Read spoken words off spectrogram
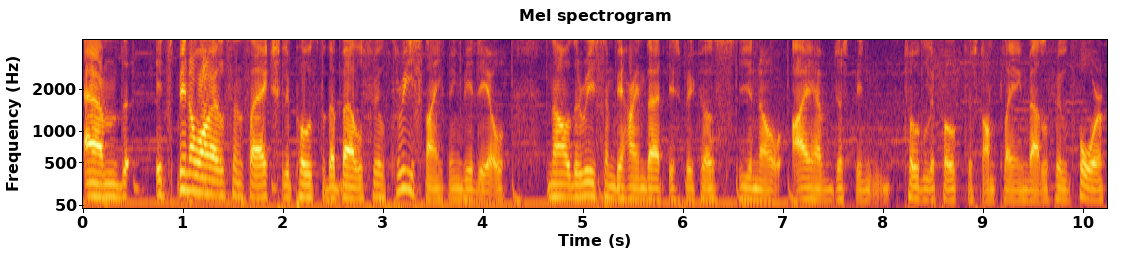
And it's been a while since I actually posted a Battlefield 3 sniping video. Now the reason behind that is because, you know, I have just been totally focused on playing Battlefield 4.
